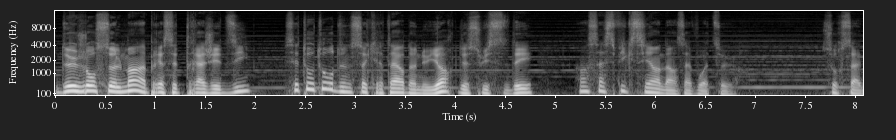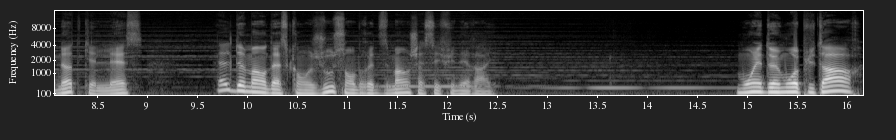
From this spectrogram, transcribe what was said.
Deux jours seulement après cette tragédie, c'est au tour d'une secrétaire de New York de suicider en s'asphyxiant dans sa voiture. Sur sa note qu'elle laisse, elle demande à ce qu'on joue Sombre Dimanche à ses funérailles. Moins d'un mois plus tard,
